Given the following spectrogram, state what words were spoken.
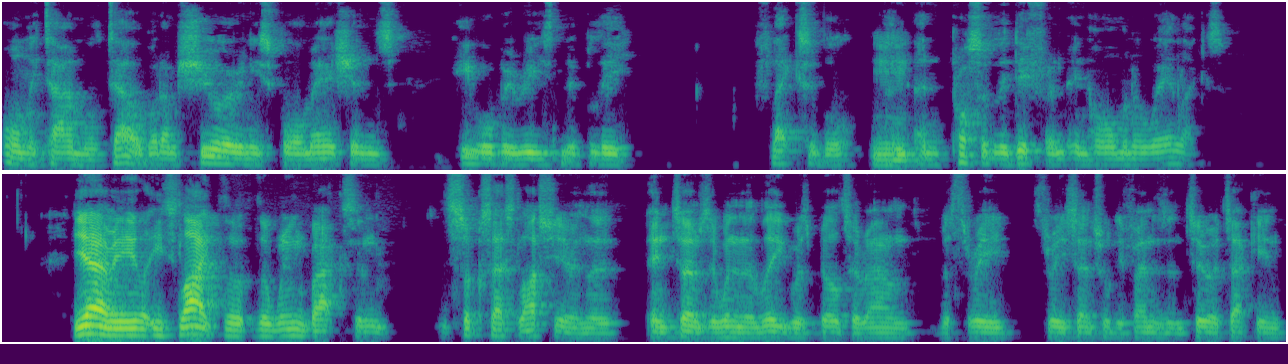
only time will tell. But I'm sure in his formations, he will be reasonably flexible Mhm. and, and possibly different in home and away legs. Yeah, I mean, he's like the, the wing backs and success last year in the in terms of winning the league was built around the three three central defenders and two attacking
